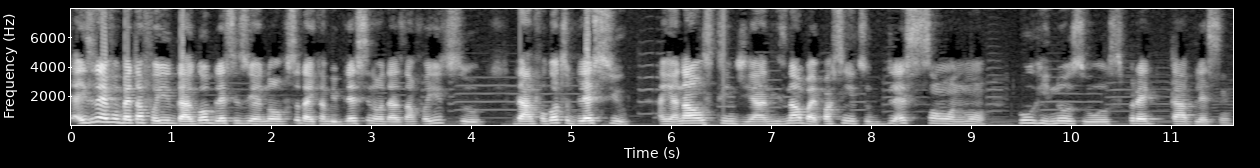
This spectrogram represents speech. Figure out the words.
it's not even better for you that God blesses you enough so that you can be blessing others than for you to than for God to bless you and you're now stingy and he's now bypassing you to bless someone more who he knows will spread that blessing.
